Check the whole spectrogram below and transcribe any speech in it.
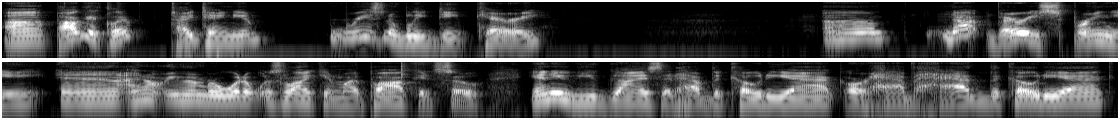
Uh, pocket clip, titanium, reasonably deep carry. Um, not very springy, and I don't remember what it was like in my pocket. So, any of you guys that have the Kodiak or have had the Kodiak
